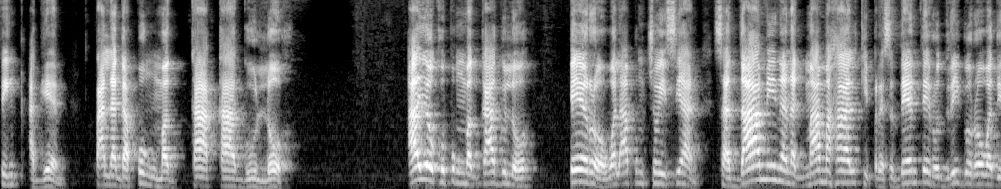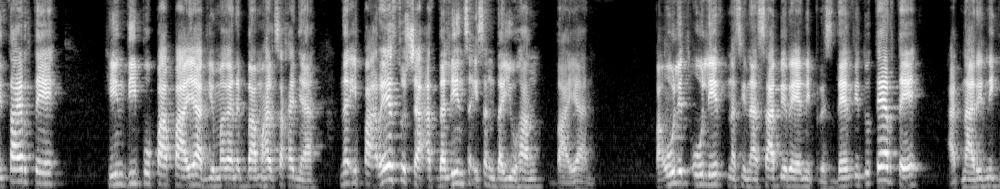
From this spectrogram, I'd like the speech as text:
think again. Talaga pong magkakagulo. Ayaw ko pong magkagulo pero wala pong choice yan. Sa dami na nagmamahal kay Presidente Rodrigo Roa Duterte, hindi po papayag yung mga nagmamahal sa kanya na iparesto siya at dalhin sa isang dayuhang bayan. Paulit-ulit na sinasabi rin ni Presidente Duterte at narinig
